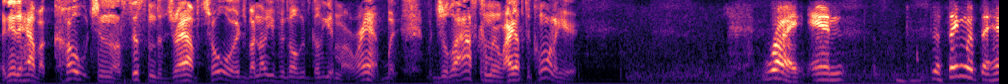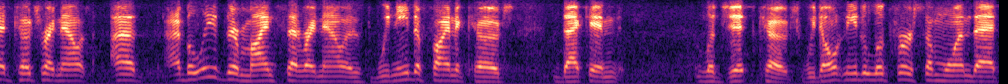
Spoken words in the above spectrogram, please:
and then to have a coach and an assistant to draft towards. But I know you can go go get my rant, but July's coming right up the corner here. Right, and the thing with the head coach right now is, I I believe their mindset right now is we need to find a coach that can legit coach. We don't need to look for someone that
